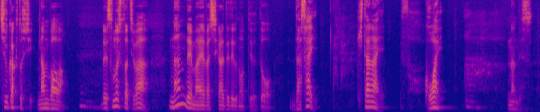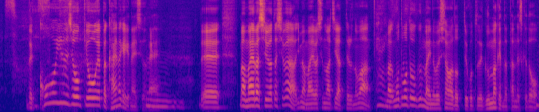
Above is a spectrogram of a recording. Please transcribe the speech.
中核都市ナンバーワンでその人たちはなんで前橋から出てくるのっていうとダサい汚い怖い。なんです。でこういう状況をやっぱり変えなきゃいけないですよね。で、まあ、前橋私は今前橋の町やってるのはもともと群馬イノベーションアワードっていうことで群馬県だったんですけど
